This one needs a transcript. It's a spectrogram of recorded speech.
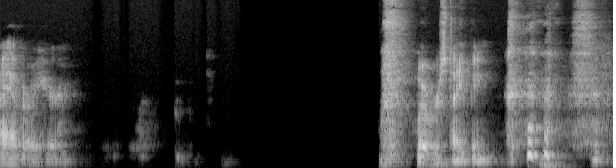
I have it right here. Whoever's typing.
